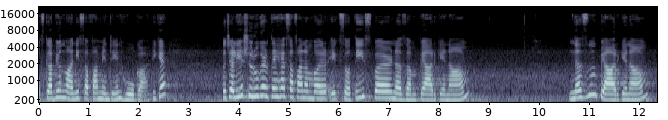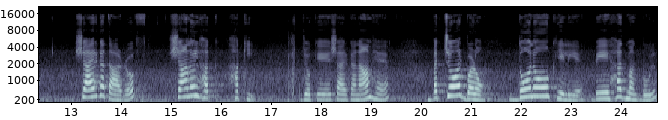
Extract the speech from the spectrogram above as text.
उसका भी उनवानी सफ़ा मेंटेन होगा ठीक है? तो चलिए शुरू करते हैं सफ़ा नंबर 130 पर नज़म प्यार के नाम। नज़म प्यार के नाम शायर का तारफ़ शानुल हक हकी जो कि शायर का नाम है। बच्चों और बड़ों दोनों के लिए बेहद मकबूल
